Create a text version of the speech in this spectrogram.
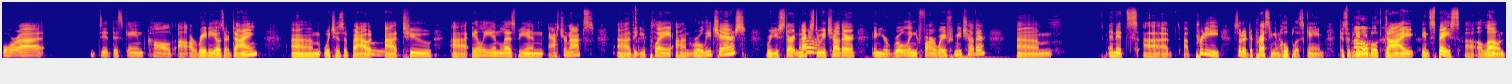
Aura did this game called uh, Our Radios Are Dying. Um, which is about uh, two uh, alien lesbian astronauts uh, that you play on rolly chairs, where you start next to Oh. each other and you're rolling far away from each other. Um, and it's uh, a pretty sort of depressing and hopeless game because at the end Oh. you both die in space uh, alone.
